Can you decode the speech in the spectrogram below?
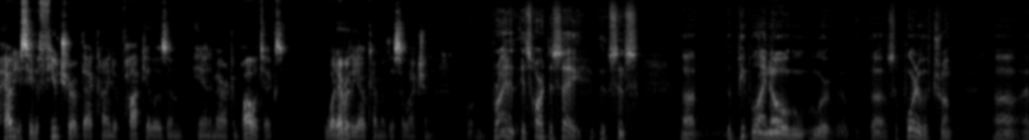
How do you see the future of that kind of populism in American politics, whatever the outcome of this election is? Brian, it's hard to say since uh, the people I know who, who are uh, supportive of Trump uh,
